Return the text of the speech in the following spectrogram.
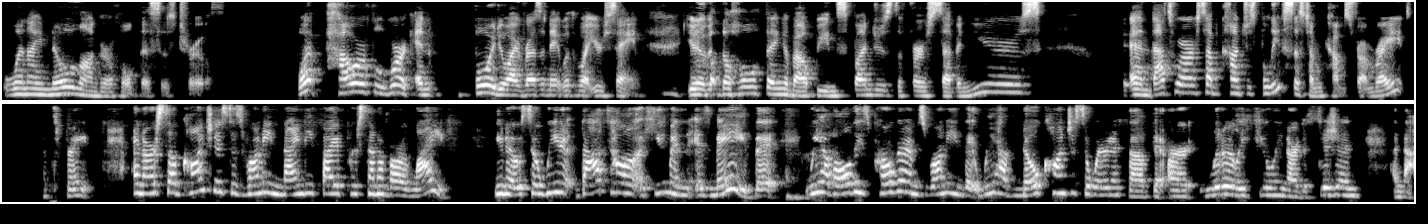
when I no longer hold this as truth? What powerful work and boy do i resonate with what you're saying. You know the, the, whole thing about being sponges the first seven years and that's where our subconscious belief system comes from right? That's right. And our subconscious is running 95% of our life you know so we that's how a human is made that we have all these programs running that we have no conscious awareness of that are literally fueling our decisions and the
